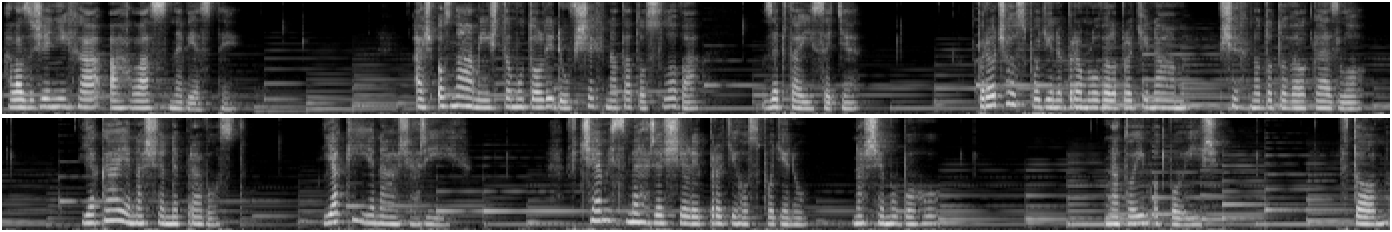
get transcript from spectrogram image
hlas ženicha a hlas nevěsty. Až oznámíš tomuto lidu všechna tato slova, zeptají se tě, proč hospodin promluvil proti nám všechno toto velké zlo? Jaká je naše nepravost? Jaký je náš hřích? V čem jsme hřešili proti hospodinu? Našemu Bohu? Na to jim odpovíš. V tom,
